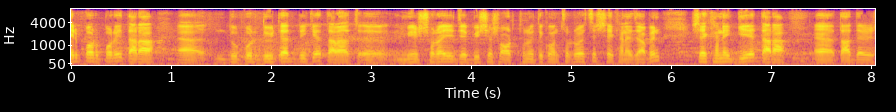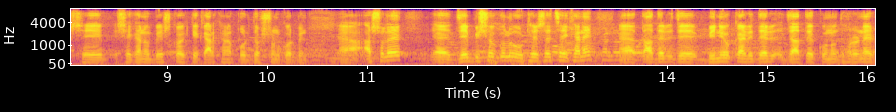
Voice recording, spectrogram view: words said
এর পরপরই তারা দুপুর দুইটার দিকে তারা মিরসরাইয়ে যে বিশেষ অর্থনৈতিক অঞ্চল রয়েছে, সেখানে যাবেন। সেখানে গিয়ে তারা তাদের সে, সেখানেও বেশ কয়েকটি কারখানা পরিদর্শন করবেন। আসলে যে বিষয়গুলো উঠে এসেছে এখানে তাদের যে বিনিয়োগকারীদের যাতে কোনো ধরনের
